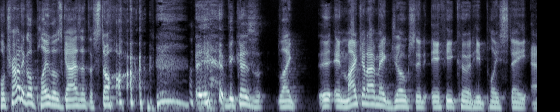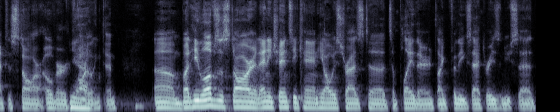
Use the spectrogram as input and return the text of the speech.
He'll try to go play those guys at the Star because, like, and Mike and I make jokes that if he could, he'd play State at the Star over Yeah. Arlington. Um, but he loves the Star, and any chance he can, he always tries to to play there, like for the exact reason you said.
